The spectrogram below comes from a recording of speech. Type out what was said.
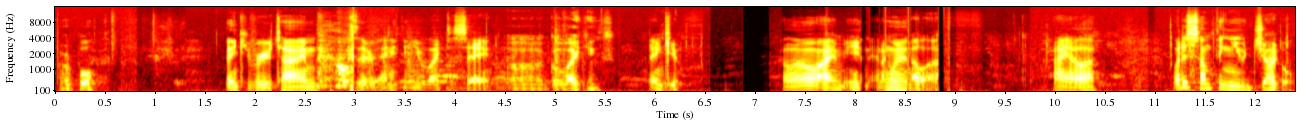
Purple. Thank you for your time. Is there anything you'd like to say? Uh, go Vikings. Thank you. Hello, I'm Ethan, and I'm with Ella. Hi, Ella. What is something you juggle?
